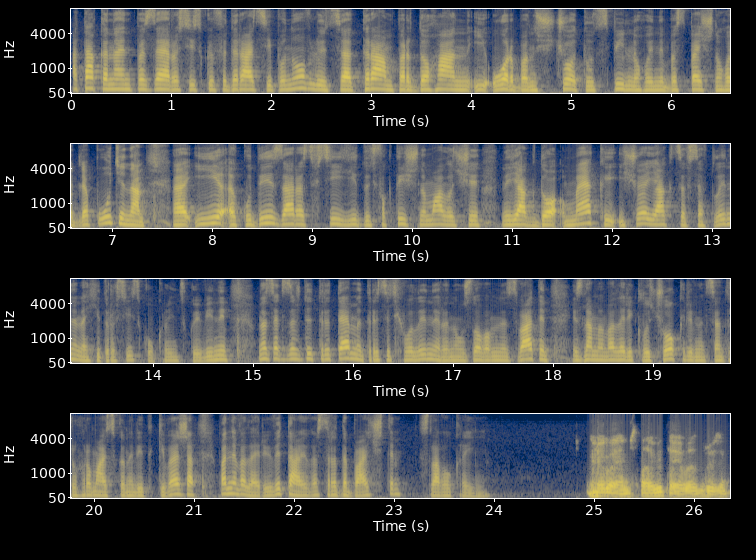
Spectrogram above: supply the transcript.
Атака на НПЗ Російської Федерації поновлюється. Трамп, Ердоган і Орбан. Що тут спільного і небезпечного для Путіна? Е, І куди зараз всі їдуть фактично мало чи не як до Меки, і що як це все вплине на хід російсько-української війни? У нас як завжди три теми: 30 хвилин. Ірина Узлова мене звати. І з нами Валерій Клочок, керівник центру громадської аналітики. Вежа. Пане Валерію, вітаю вас, рада бачити. Слава Україні. Героям слава вітаю вас, друзі.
